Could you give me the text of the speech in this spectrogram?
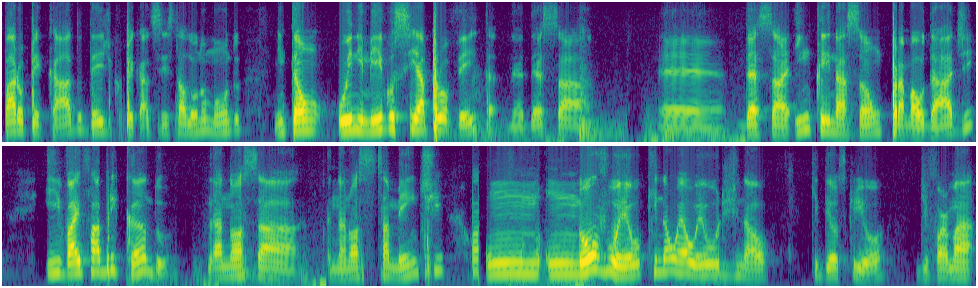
para o pecado desde que o pecado se instalou no mundo. Então, o inimigo se aproveita né, dessa, é, dessa inclinação para a maldade e vai fabricando na nossa, na nossa mente um, um novo eu que não é o eu original que Deus criou de forma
